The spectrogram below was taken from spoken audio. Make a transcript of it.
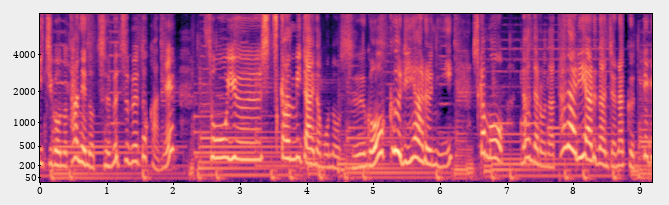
いちごの種のつぶつぶとかねそういう質感みたいなものをすごくリアルにしかもなんだろうなただリアルなんじゃなくって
